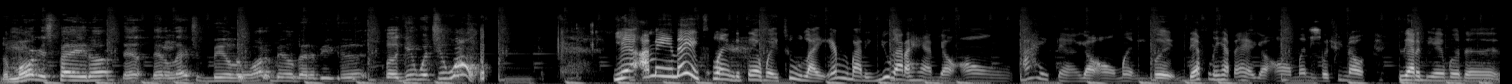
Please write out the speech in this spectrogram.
The mortgage paid up. That that electric bill and water bill better be good. But get what you want. Yeah, I mean they explained it that way too. Like everybody, you gotta have your own. I hate saying your own money, but definitely have to have your own money. But you know, you gotta be able to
